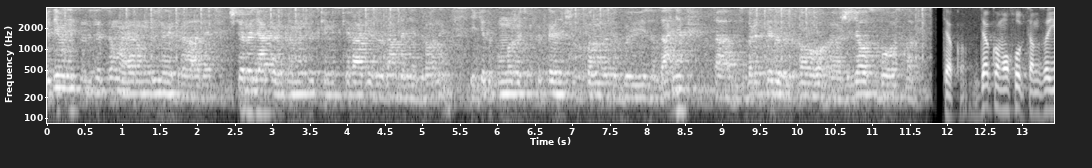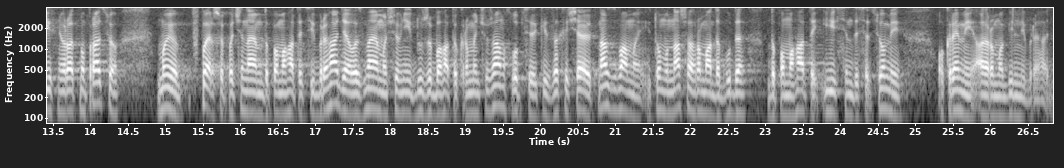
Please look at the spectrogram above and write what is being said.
Від імені 77-ї аеромобільної бригади щиро дякую Кременчуцькій міській раді за надані дрони, які допоможуть ефективніше виконувати бойові завдання та зберегти додатково е, життя особового складу. Дякую. Дякуємо хлопцям за їхню ратну працю. Ми вперше починаємо допомагати цій бригаді, але знаємо, що в ній дуже багато кременчужан, хлопців, які захищають нас з вами, і тому наша громада буде допомагати і 77-й окремій аеромобільній бригаді.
